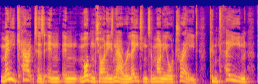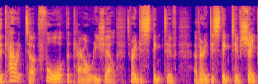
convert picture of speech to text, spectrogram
many characters in in modern Chinese now relating to money or trade contain the character for the cowrie shell. It's a very distinctive, a very distinctive shape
